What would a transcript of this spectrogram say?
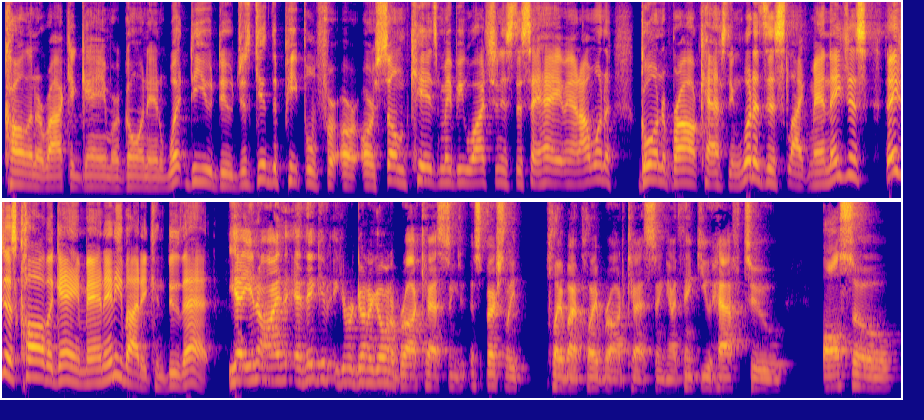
calling a Rocket game or going in. What do you do? Just give the people for, or, or some kids may be watching this to say, hey, man, I want to go into broadcasting. What is this like, man? They just, they just call the game, man. Anybody can do that. Yeah, you know, I, I think if you were going to go into broadcasting, especially play-by-play broadcasting, I think you have to also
